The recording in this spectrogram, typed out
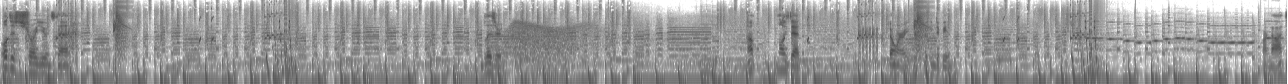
We'll just destroy you instead. Blizzard. Oh, well he's dead. Don't worry, we can defeat him. Or not.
